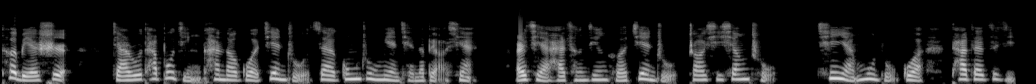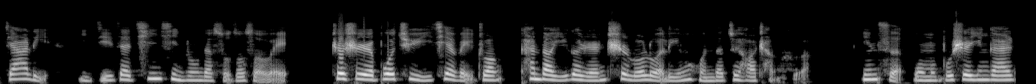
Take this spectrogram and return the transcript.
特别是，假如他不仅看到过建筑在公众面前的表现，而且还曾经和建主朝夕相处，亲眼目睹过他在自己家里以及在亲信中的所作所为，这是剥去一切伪装，看到一个人赤裸裸灵魂的最好场合。因此，我们不是应该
